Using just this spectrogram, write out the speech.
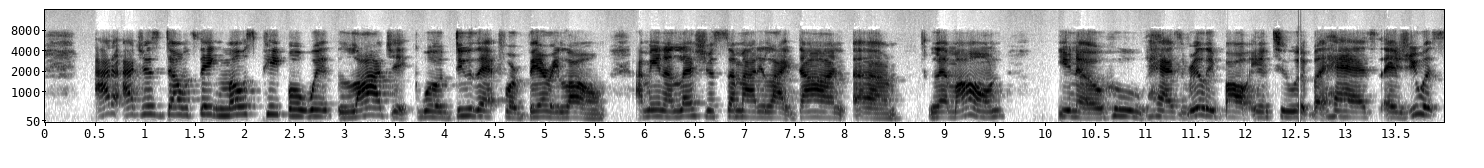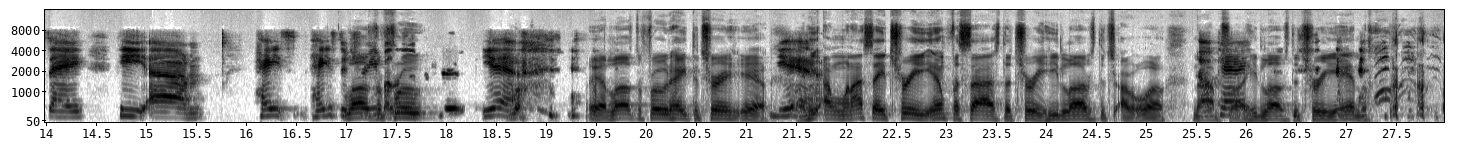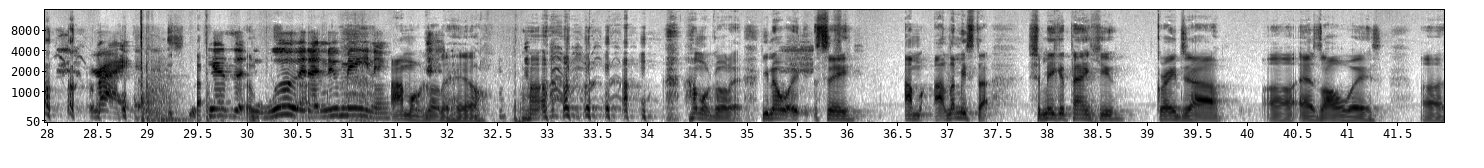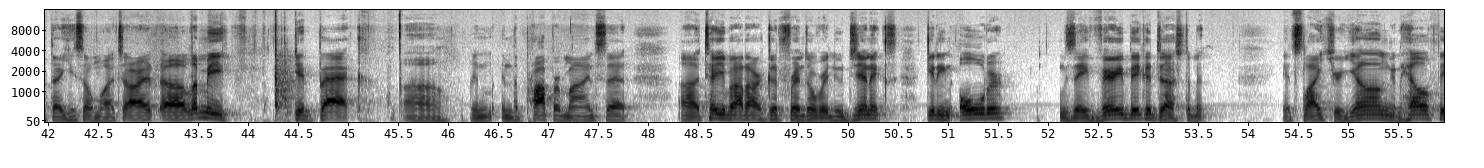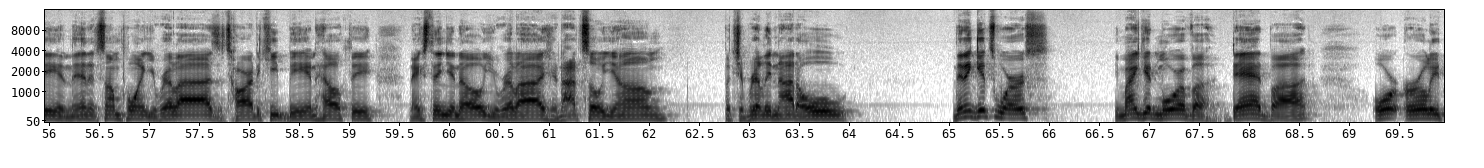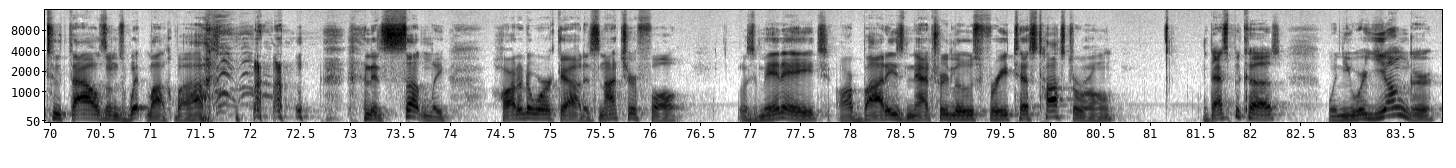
I, I, just don't think most people with logic will do that for very long. I mean, unless you're somebody like Don um, Lemon, you know, who has really bought into it, but has, as you would say, he um, hates hates the loves tree, the but fruit. loves the fruit. Yeah. yeah, loves the fruit, hate the tree. Yeah. Yeah. He, when I say tree, emphasize the tree. He loves the. tree. well, no, okay. I'm sorry. He loves the tree and the. right. Gives wood a new meaning. I'm gonna go to hell. I'm gonna go there. You know what? See, I'm. Uh, let me stop. Shemeka, thank you. Great job uh, as always. Uh, thank you so much. All right, uh, let me get back uh, in, in the proper mindset. Uh, tell you about our good friends over at Nugenix. Getting older is a very big adjustment. It's like you're young and healthy, and then at some point you realize it's hard to keep being healthy. Next thing you know, you realize you're not so young, but you're really not old. Then it gets worse. You might get more of a dad bod or early 2000s Whitlock bod, and it's suddenly harder to work out. It's not your fault. As men age, our bodies naturally lose free testosterone. That's because when you were younger,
